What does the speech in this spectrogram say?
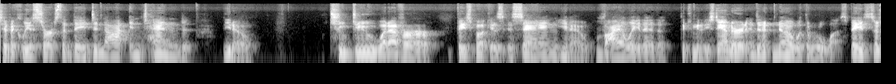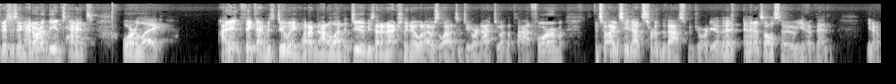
typically asserts that they did not intend, you know, to do whatever Facebook is is saying, you know, violated the community standard and didn't know what the rule was. so it's basically saying I don't have the intent, or like I didn't think I was doing what I'm not allowed to do because I didn't actually know what I was allowed to do or not do on the platform. And so I would say that's sort of the vast majority of it. And then it's also, you know, then, you know,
